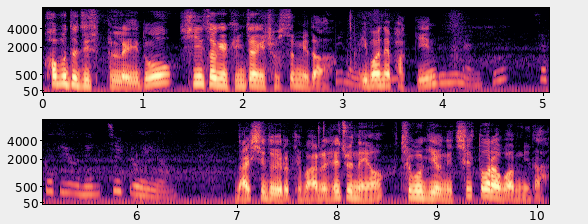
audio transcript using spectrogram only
커브드 디스플레이도 시인성이 굉장히 좋습니다. 이번에 바뀐 최고 기온은 7도예요. 날씨도 이렇게 말을 해주네요. 최고 기온이 7도라고 합니다.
